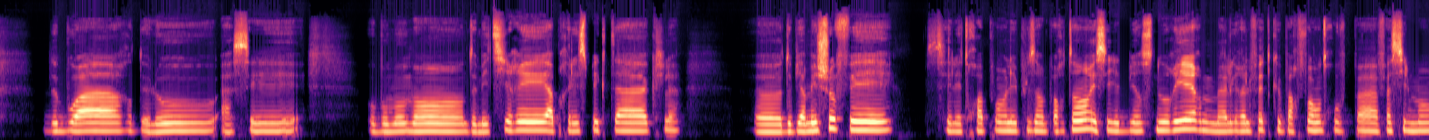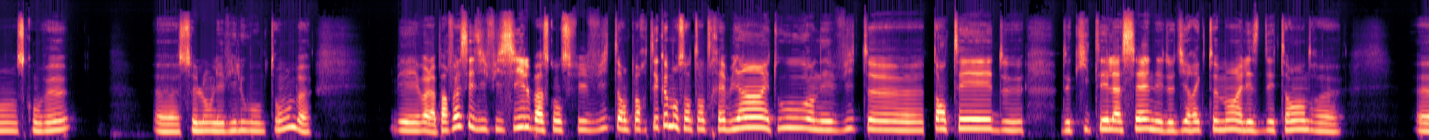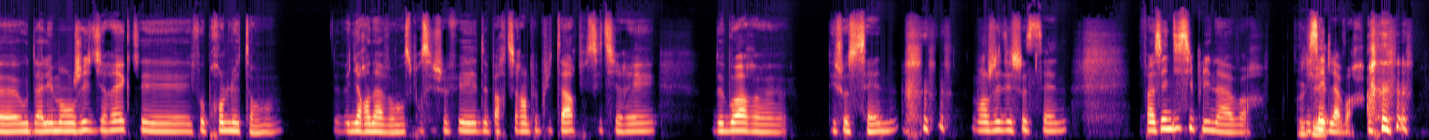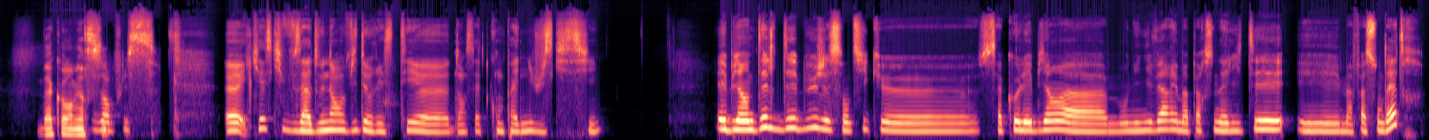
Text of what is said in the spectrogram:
de boire de l'eau assez au bon moment, de m'étirer après les spectacles, euh, de bien m'échauffer. C'est les trois points les plus importants. Essayer de bien se nourrir, malgré le fait que parfois on trouve pas facilement ce qu'on veut, euh, selon les villes où on tombe. Mais voilà, parfois c'est difficile parce qu'on se fait vite emporter, comme on s'entend très bien et tout, on est vite euh, tenté de, de quitter la scène et de directement aller se détendre euh, ou d'aller manger direct. Et il faut prendre le temps de venir en avance pour s'échauffer, de partir un peu plus tard pour s'étirer, de boire euh, des choses saines, manger des choses saines. Enfin, c'est une discipline à avoir. Ok. J'essaie de l'avoir. D'accord, De merci. plus en plus. Euh, Qu'est-ce qui vous a donné envie de rester euh, dans cette compagnie jusqu'ici? Eh bien, dès le début, j'ai senti que ça collait bien à mon univers et ma personnalité et ma façon d'être.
